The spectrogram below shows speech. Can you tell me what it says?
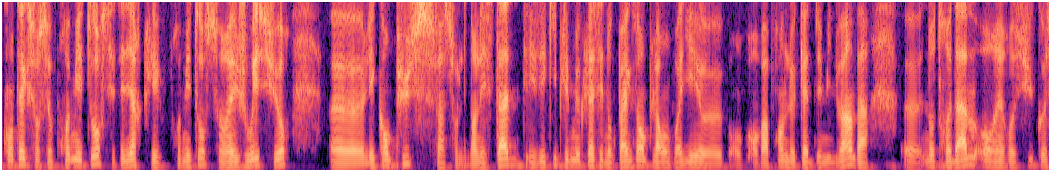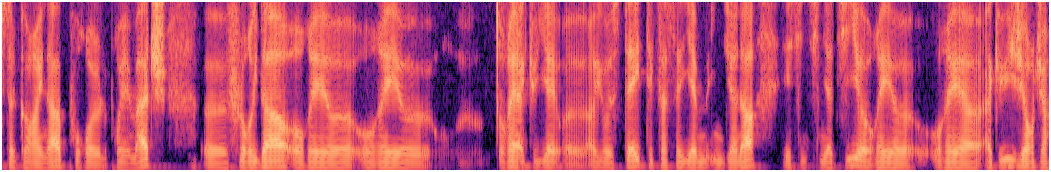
contexte sur ce premier tour, c'est-à-dire que les premiers tours seraient joués sur euh, les campus, enfin sur dans les stades des équipes les mieux classées. Donc par exemple, là on voyait, euh, on, va prendre le cas de 2020, bah, Notre-Dame aurait reçu Coastal Carolina pour le premier match, Florida aurait aurait aurait accueilli Iowa State, Texas A&M, Indiana et Cincinnati aurait aurait accueilli Georgia.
